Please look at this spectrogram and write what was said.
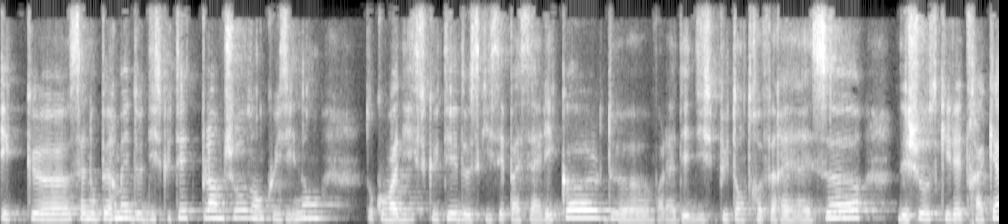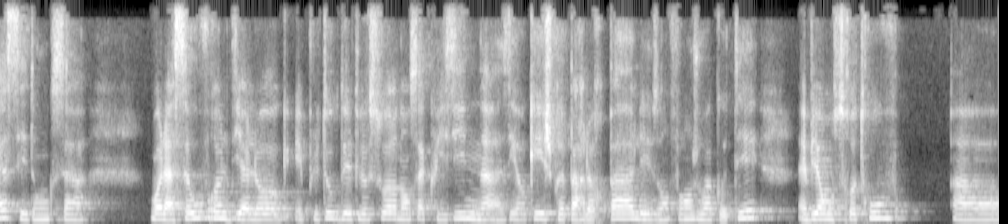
et que ça nous permet de discuter de plein de choses en cuisinant. Donc on va discuter de ce qui s'est passé à l'école, de voilà des disputes entre frères et sœurs, des choses qui les tracassent. Et donc ça voilà, ça ouvre le dialogue. Et plutôt que d'être le soir dans sa cuisine à se dire OK, je prépare leur repas, les enfants jouent à côté, eh bien on se retrouve euh,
